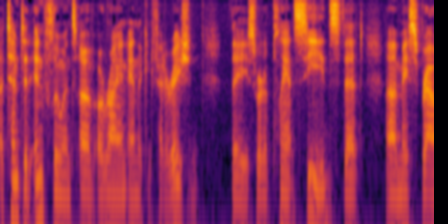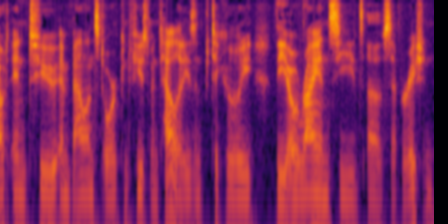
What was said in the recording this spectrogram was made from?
attempted influence of Orion and the Confederation They sort of plant seeds that uh, may sprout into imbalanced or confused mentalities, and particularly the Orion seeds of separation.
